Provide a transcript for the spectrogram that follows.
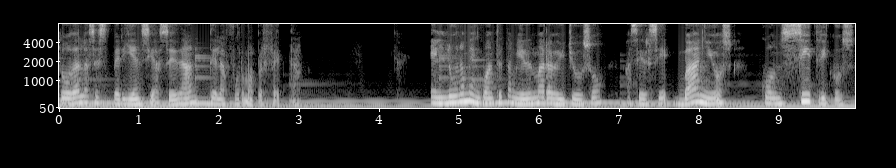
todas las experiencias se dan de la forma perfecta. En luna menguante también es maravilloso hacerse baños con cítricos,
